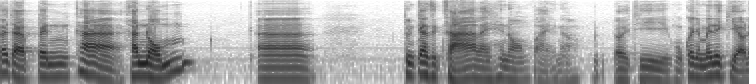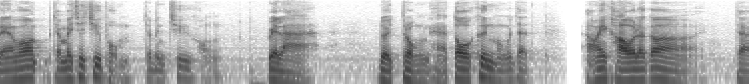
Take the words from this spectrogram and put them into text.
ก็จะเป็นค่าขนมทุนการศึกษาอะไรให้น้องไปเนาะโดยที่ผมก็จะไม่ได้เกี่ยวเลยนะ เพราะจะไม่ใช่ชื่อผม จะเป็นชื่อของเวลาโดยตรงนะฮะโตขึ้นผมก็จะเอาให้เขาแล้วก็จะ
